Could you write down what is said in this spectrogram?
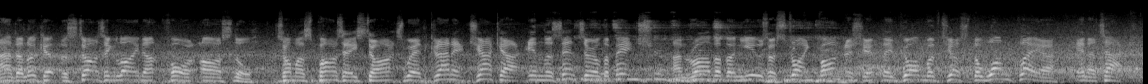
And a look at the starting lineup for Arsenal. Thomas Partey starts with Granit Xhaka in the centre of the pitch. And rather than use a strike partnership, they've gone with just the one player in attack.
